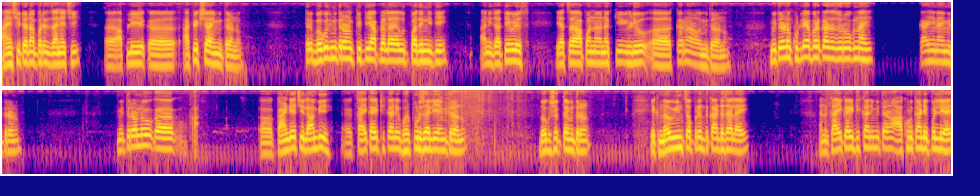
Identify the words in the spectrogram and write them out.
ऐंशी टनापर्यंत जाण्याची आपली एक अपेक्षा आहे मित्रांनो. तर बघूच मित्रांनो किती आपल्याला उत्पादन येते? आणि जाते वेळेस याचा आपण नक्की व्हिडिओ करणार आहोत मित्रांनो. मित्रांनो कुठल्या प्रकारचा जो रोग नाही काही नाही मित्रांनो. मित्रांनो कांड्याची लांबी काय काही काही ठिकाणी भरपूर झाली आहे मित्रांनो. बघू शकता मित्रांनो एक नऊ इंचापर्यंत कांड झाला आहे. आणि काही काही ठिकाणी मित्रांनो आखूड कांडे पडले आहेत.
